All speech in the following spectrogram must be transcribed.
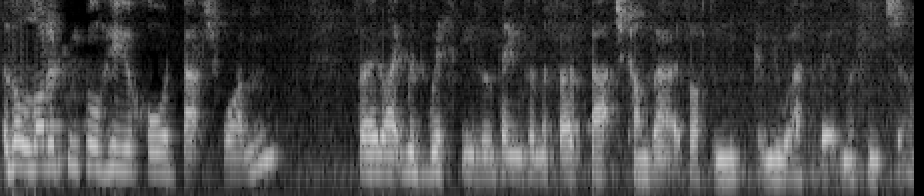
There's a lot of people who hoard batch ones. So like with whiskies and things, when the first batch comes out, it's often going to be worth a bit in the future.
